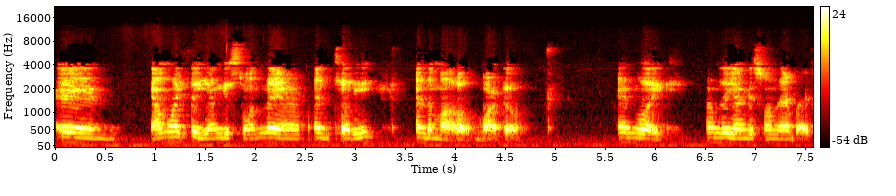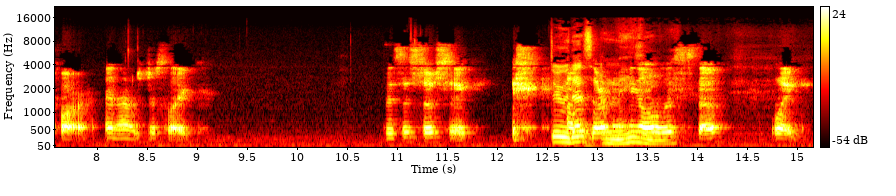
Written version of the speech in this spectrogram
and I'm like the youngest one there, and Teddy, and the model Marco, and like I'm the youngest one there by far, and I was just like, this is so sick, Dude, that's amazing. All this stuff, like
